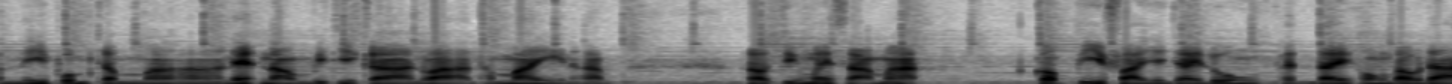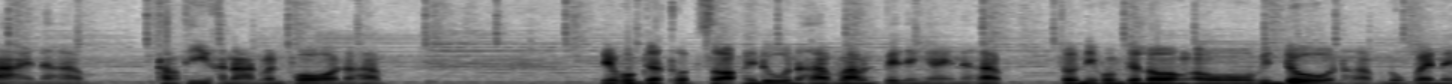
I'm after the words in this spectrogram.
ันนี้ผมจะมาแนะนำวิธีการว่าทำไมนะครับ เราจึงไม่สามารถก๊อปปี้ไฟล์ใหญ่ๆลงแผ่นไดร์ของเราได้นะครับ ทั้งที่ขนาดมันพอนะครับ เดี๋ยวผมจะทดสอบให้ดูนะครับว่ามันเป็นยังไงนะครับ ตอนนี้ผมจะลองเอา Windows นะครับลงไปใน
